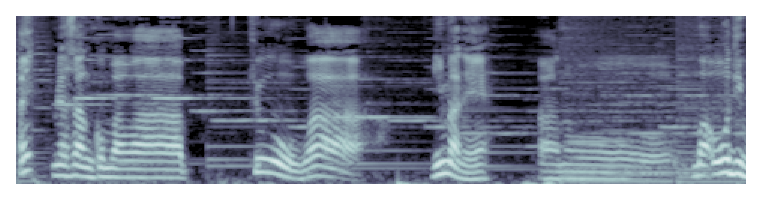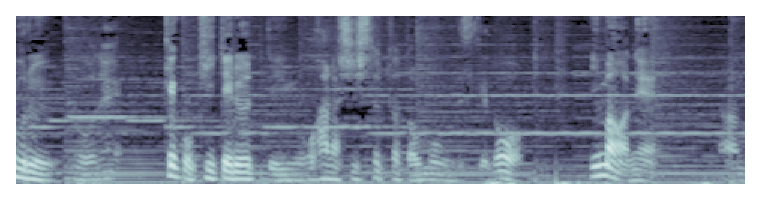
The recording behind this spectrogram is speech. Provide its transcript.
はい、皆さんこんばんは。今日は、今ね、あのーまあ、オーディブルをね、結構聞いてるっていうお話ししてたと思うんですけど、今はね、あの、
